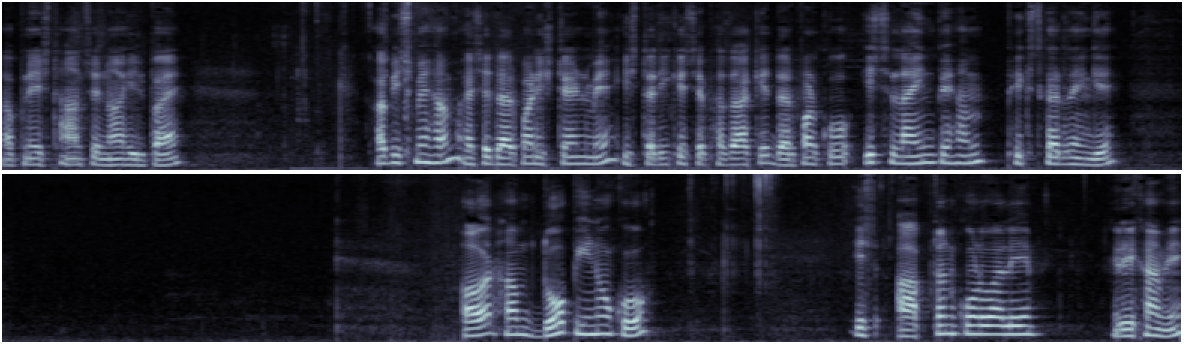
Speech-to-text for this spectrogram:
अपने स्थान से न हिल पाए। अब इसमें हम ऐसे दर्पण स्टैंड में इस तरीके से फंसा के दर्पण को इस लाइन पे हम फिक्स कर देंगे। और हम दो पिनों को इस आपतन कोण वाले रेखा में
